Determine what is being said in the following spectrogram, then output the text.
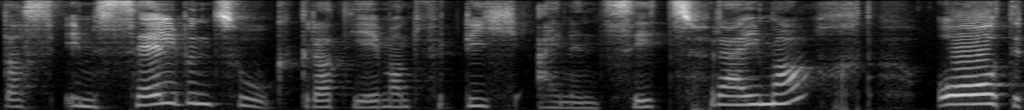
dass im selben Zug gerade jemand für dich einen Sitz frei macht oder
